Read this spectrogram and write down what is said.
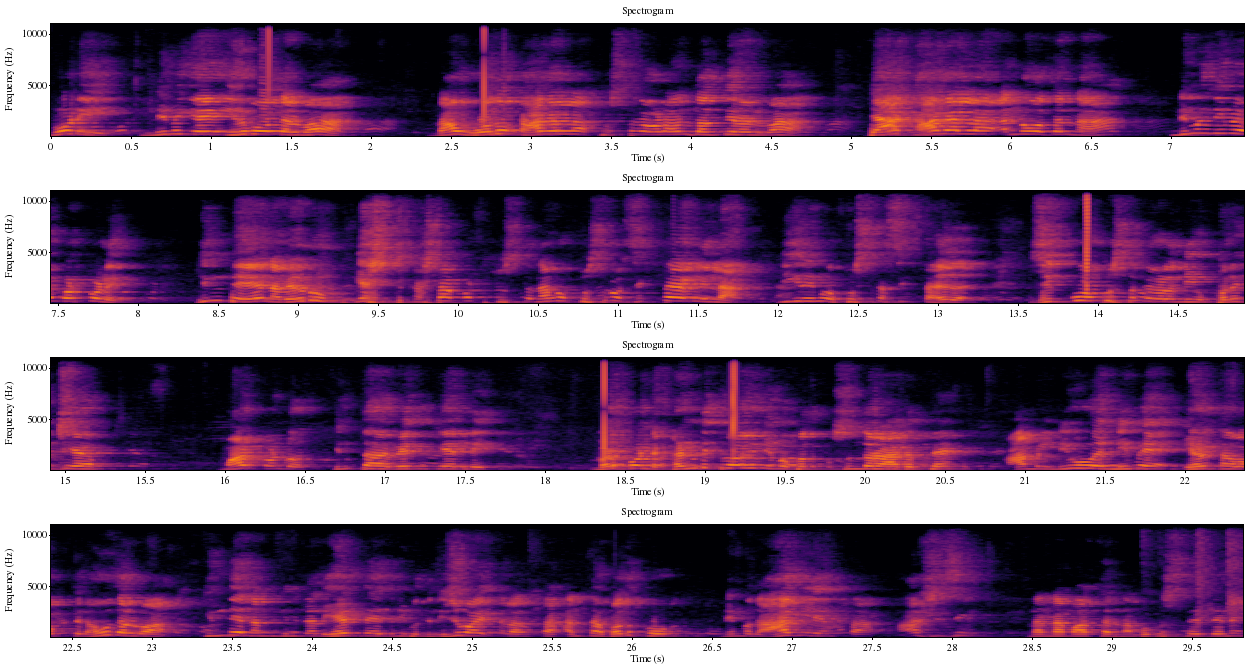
ನೋಡಿ, ನಿಮಗೆ ಇರ್ಬೋದಲ್ವಾ? ನಾವು ಓದೋಕ್ಕಾಗಲ್ಲ ಪುಸ್ತಕಗಳನ್ನು ಅಂತೀರಲ್ವಾ ಯಾಕಾಗಲ್ಲ ಅನ್ನೋದನ್ನ ನಿಮಗೆ ನೀವೇ ಪಡ್ಕೊಳ್ಳಿ. ಹಿಂದೆ ನಾವೆಲ್ಲರೂ ಎಷ್ಟು ಕಷ್ಟಪಟ್ಟು ಪುಸ್ತಕ ನಮಗೆ ಪುಸ್ತಕ ಸಿಗ್ತಾ ಇರಲಿಲ್ಲ. ಈಗ ನಿಮಗೆ ಪುಸ್ತಕ ಸಿಗ್ತಾ ಇದೆ. ಸಿಕ್ಕುವ ಪುಸ್ತಕಗಳನ್ನು ನೀವು ಪರಿಚಯ ಮಾಡಿಕೊಂಡು ಇಂತಹ ವೇದಿಕೆಯಲ್ಲಿ ಮಡ್ಕೊಂಡ್ರೆ ಖಂಡಿತವಾಗಿ ನಿಮ್ಮ ಬದುಕು ಸುಂದರ ಆಗುತ್ತೆ. ಆಮೇಲೆ ನೀವು ನೀವೇ ಹೇಳ್ತಾ ಹೋಗ್ತೀರ, ಹೌದಲ್ವಾ? ಹಿಂದೆ ನಮ್ಗೆ ದಿನದಲ್ಲಿ ಹೇಳ್ತಾ ಇದ್ರಿ ಇವತ್ತು ನಿಜವಾಯ್ತಲ್ಲ ಅಂತ ಅಂತ ಬದುಕು ನಿಮ್ಮದು ಆಗಲಿ ಅಂತ ಆಶಿಸಿ ನನ್ನ ಮಾತನ್ನು ಮುಗಿಸ್ತಾ ಇದ್ದೇನೆ.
